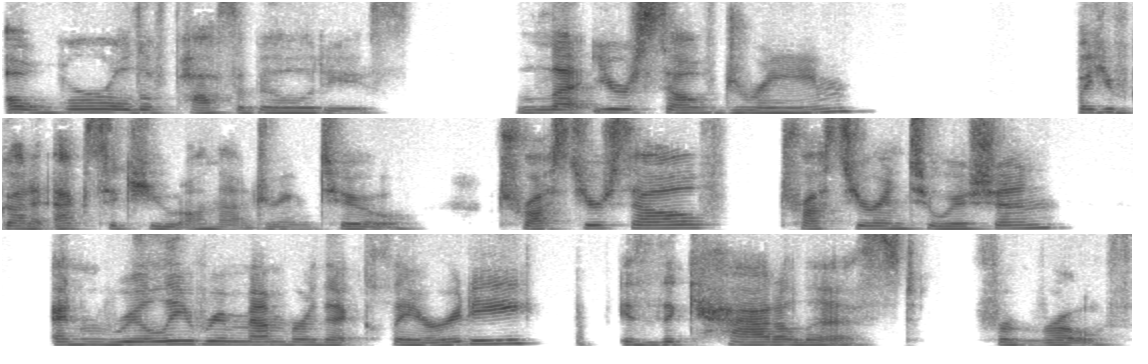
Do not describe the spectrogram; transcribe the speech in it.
a world of possibilities. Let yourself dream, but you've got to execute on that dream too. Trust yourself, trust your intuition, and really remember that clarity is the catalyst for growth.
